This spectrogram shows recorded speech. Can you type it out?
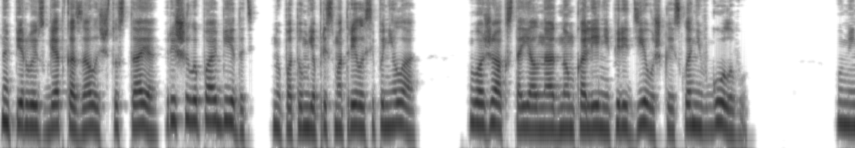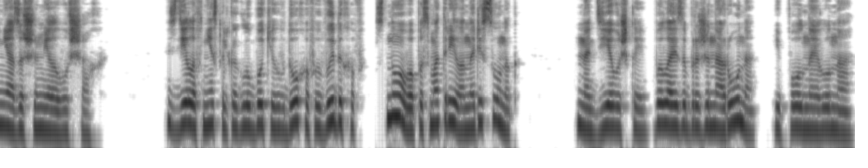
На первый взгляд казалось, что стая решила пообедать, но потом я присмотрелась и поняла. Вожак стоял на одном колене перед девушкой, склонив голову. У меня зашумело в ушах. Сделав несколько глубоких вдохов и выдохов, снова посмотрела на рисунок. Над девушкой была изображена руна и полная луна.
